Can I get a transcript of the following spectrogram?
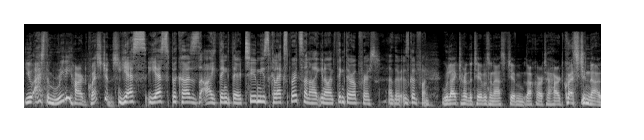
You asked them really hard questions. Yes, yes, because I think they're two musical experts, and I, you know, I think they're up for it. And it was good fun. We'd like to turn the tables and ask Jim Lockhart a hard question now.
